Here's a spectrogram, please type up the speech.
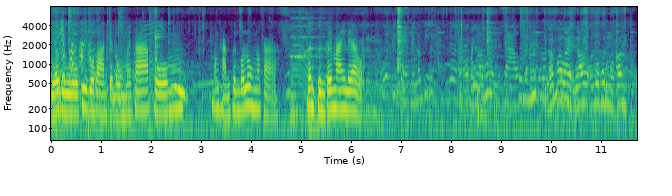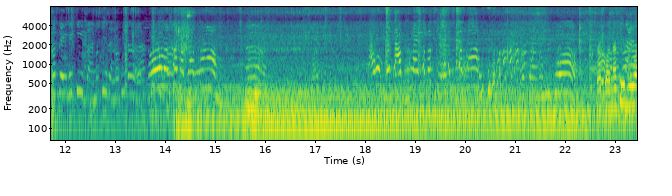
เดี๋ยวดูพี่บัวบานจะลงไหมครับผม มังหันเพิ่นบ่ลงเนาะค่ะ เพิ่นขึ้นไปไม้แล้วแล้วเข้าไปเราเอารถคันนี้ก่อนรถตัวเองไม่ขี่แต่เมื่อกี้แต่รถพี่เลิศแล้วโอ้รถเข้ามาจองง่อมเท้าผมก็ซับทำไมเขามาขี่แล้วเขาไม่เข้าห้องไปก่อนนะพี่บัว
